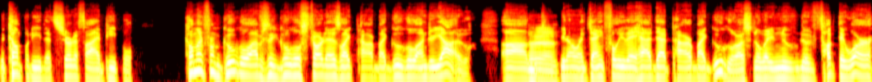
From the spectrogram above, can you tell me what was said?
the company that certified people. Coming from Google, obviously Google started as like powered by Google under Yahoo. Um, uh, you know, and thankfully they had that powered by Google, or else nobody knew who the fuck they were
